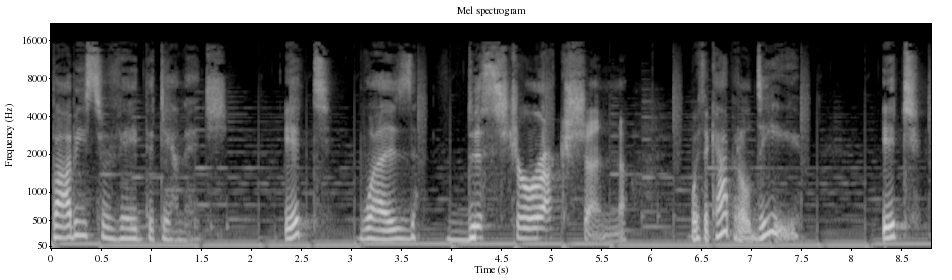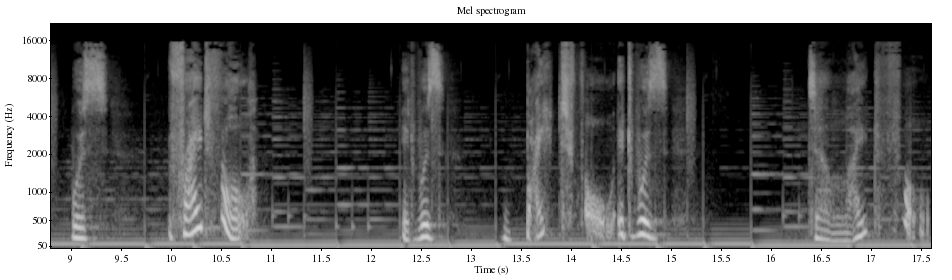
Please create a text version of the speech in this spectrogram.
Bobby surveyed the damage. It was destruction with a capital D. It was frightful. It was biteful. It was delightful.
